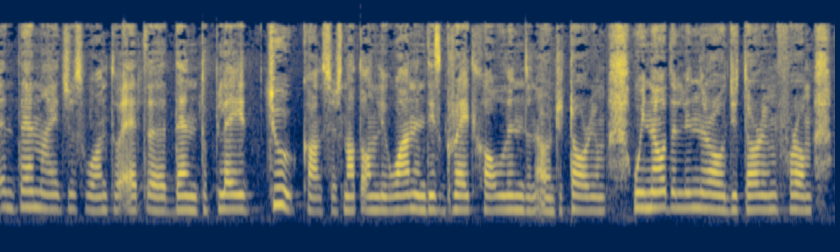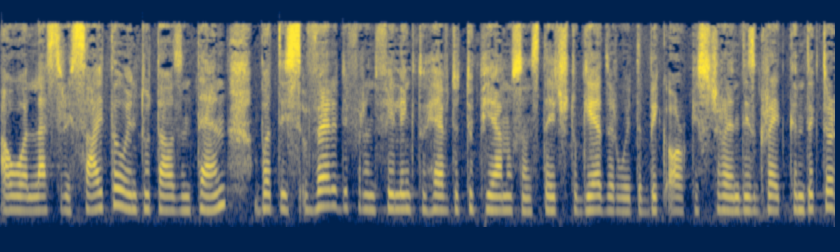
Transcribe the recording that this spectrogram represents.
And then I just want to add uh, then to play two concerts, not only one, in this great hall, Linder Auditorium. We know the Linder Auditorium from our last recital in 2010, but it's very different feeling to have the two pianos on stage together with the big orchestra and this great conductor.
